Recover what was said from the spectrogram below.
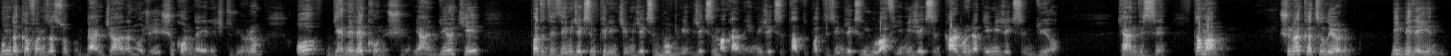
Bunu da kafanıza sokun. Ben Canan Hoca'yı şu konuda eleştiriyorum. O genele konuşuyor. Yani diyor ki patates yemeyeceksin, pirinç yemeyeceksin, bulgur yemeyeceksin, makarna yemeyeceksin, tatlı patates yemeyeceksin, yulaf yemeyeceksin, karbonhidrat yemeyeceksin diyor kendisi. Tamam. Şuna katılıyorum. Bir bireyin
